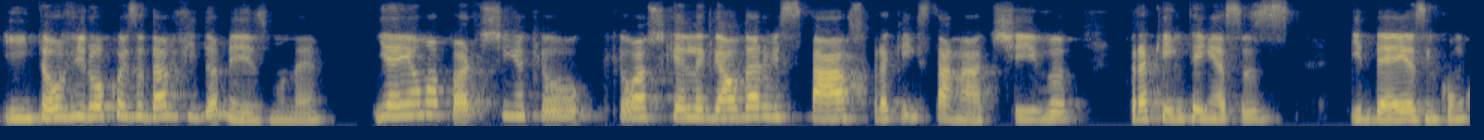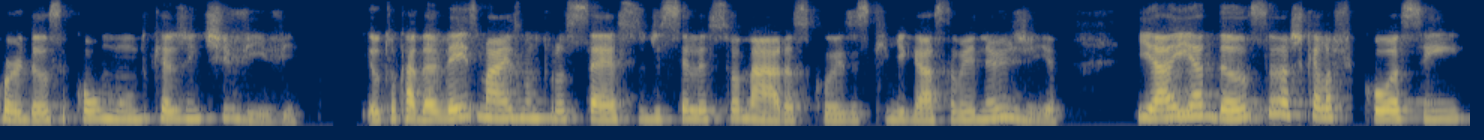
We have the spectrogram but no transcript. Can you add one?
então virou coisa da vida mesmo, né? E aí é uma portinha que eu, que eu acho que é legal dar o espaço para quem está na ativa, para quem tem essas ideias em concordância com o mundo que a gente vive. Eu estou cada vez mais num processo de selecionar as coisas que me gastam energia. E aí a dança, acho que ela ficou assim,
